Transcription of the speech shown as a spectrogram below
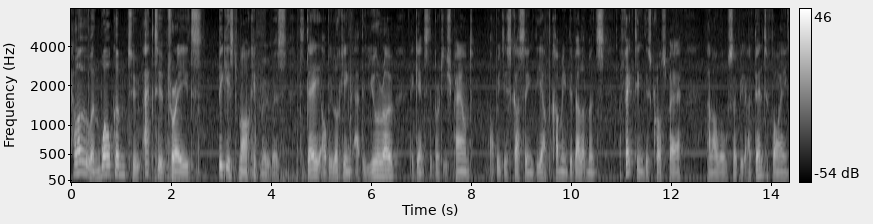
Hello and welcome to ActivTrades Biggest Market Movers. Today I'll be looking at the Euro against the British Pound. I'll be discussing the upcoming developments affecting this cross pair and I'll also be identifying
